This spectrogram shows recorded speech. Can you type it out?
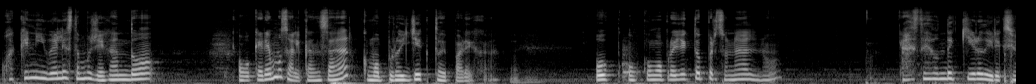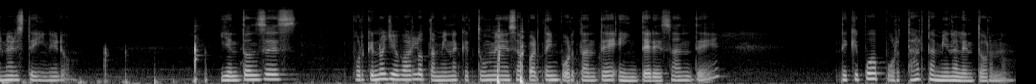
o a qué nivel estamos llegando o queremos alcanzar como proyecto de pareja o, o, como proyecto personal, ¿no? ¿Hasta dónde quiero direccionar este dinero? Y entonces, ¿por qué no llevarlo también a que tome esa parte importante e interesante de qué puedo aportar también al entorno?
